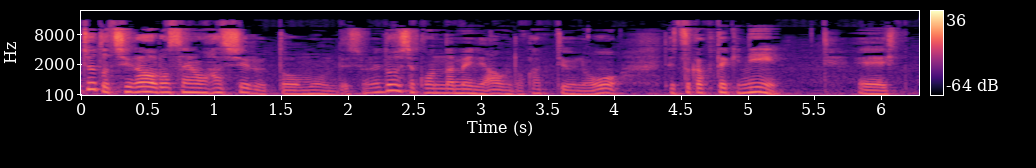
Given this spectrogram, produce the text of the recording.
ちょっと違う路線を走ると思うんですよね。どうしてこんな目に遭うのかっていうのを哲学的に、えー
